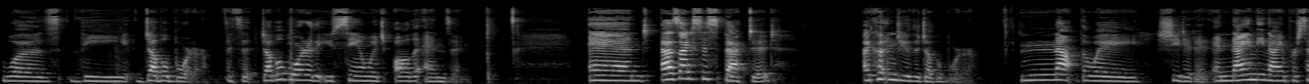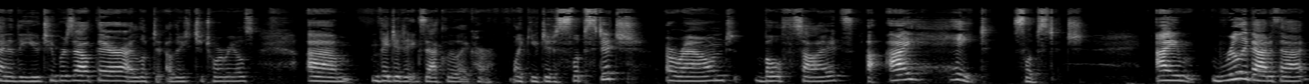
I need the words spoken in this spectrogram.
was the double border. It's a double border that you sandwich all the ends in. And as I suspected, I couldn't do the double border. Not the way she did it. And 99% of the YouTubers out there, I looked at other tutorials, um, they did it exactly like her. Like you did a slip stitch around both sides. I hate slip stitch. I'm really bad at that.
